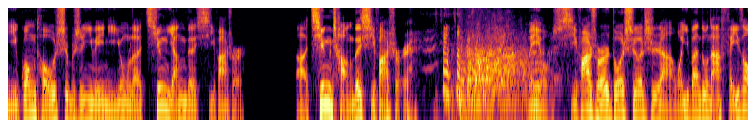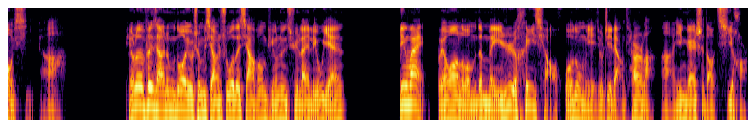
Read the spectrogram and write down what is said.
你光头是不是因为你用了清扬的洗发水啊，清场的洗发水 没有洗发水多奢侈啊！我一般都拿肥皂洗啊。评论分享这么多，有什么想说的，下方评论区来留言。另外，不要忘了我们的每日黑巧活动，也就这两天了啊，应该是到七号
